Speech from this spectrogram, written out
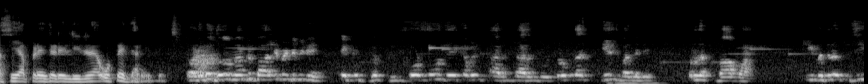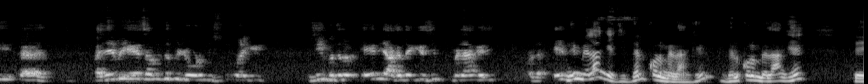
ਅਸੀਂ ਆਪਣੇ ਜਿਹੜੇ ਲੀਡਰ ਆ ਉਹ ਭੇਜਾਂਗੇ। ਤੁਹਾਡੇ ਕੋਲ ਦੋ ਮੈਂਬਰ ਪਾਰਲੀਮੈਂਟ ਵੀ ਨੇ। ਇੱਕ ਕੋਰਟ ਤੋਂ ਦੇ ਕਬਲ ਤਰਨਤਾਰਨ ਤੋਂ ਤੋਂ ਦਾ ਜੇਲ੍ਹ ਬੰਦੇ ਨੇ? ਉਹਨਾਂ ਦਾ ਬਾਪ ਆ। ਕੀ ਮਤਲਬ ਤੁਸੀਂ ਅਜੇ ਵੀ ਇਹ ਸਮਝਦੇ ਵੀ ਲੋੜ ਮਹਿਸੂਸ ਹੋਏਗੀ। ਤੁਸੀਂ ਮਤਲਬ ਇਹ ਨਹੀਂ ਆਖਦੇ ਕਿ ਅਸੀਂ ਮਿਲਾਂਗੇ ਜੀ? ਇਹ ਨਹੀਂ ਮਿਲਾਂਗੇ ਜੀ ਬਿਲਕੁਲ ਮਿਲਾਂਗੇ ਬਿਲਕੁਲ ਮਿਲਾਂਗੇ। ਤੇ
